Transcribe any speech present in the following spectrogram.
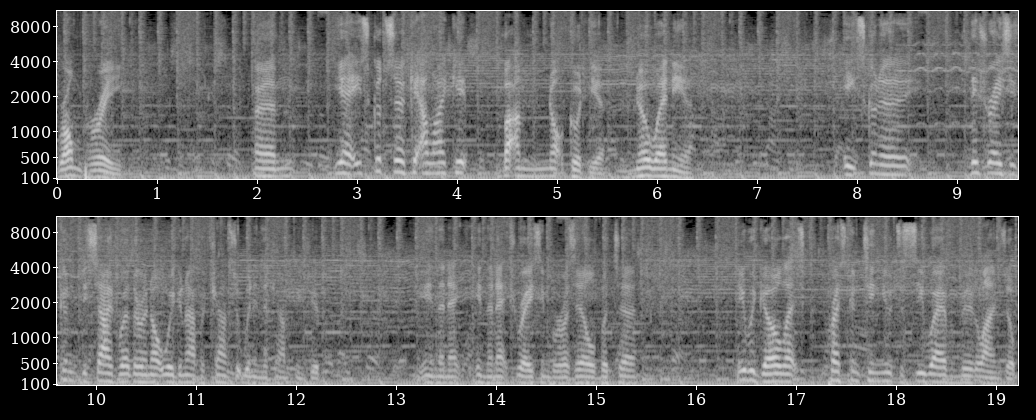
Grand Prix. Um, yeah, it's good circuit. I like it but I'm not good here. Nowhere near. It's gonna. This race is to decide whether or not we're to have a chance at winning the championship in the next in the next race in Brazil. But uh, here we go. Let's press continue to see where everybody lines up.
